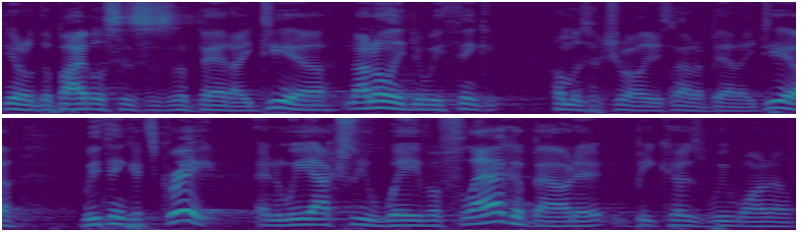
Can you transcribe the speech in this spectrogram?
you know, the Bible says this is a bad idea, not only do we think homosexuality is not a bad idea, we think it's great. And we actually wave a flag about it because we want to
